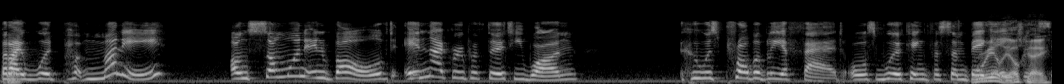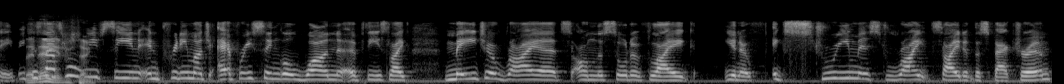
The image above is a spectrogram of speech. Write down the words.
but I would put money on someone involved in that group of 31 who was probably a Fed or working for some big Really? Okay. agency because Very that's what we've seen in pretty much every single one of these like major riots on the sort of like you know extremist right side of the spectrum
